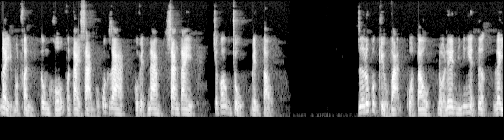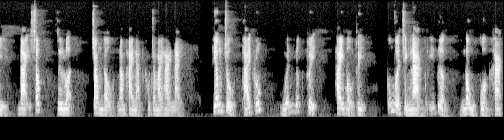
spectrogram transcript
đẩy một phần công khố và tài sản của quốc gia của Việt Nam sang tay cho các ông chủ bên tàu giữa lúc có kiểu vạn của tàu nổi lên những hiện tượng gây đại sốc dư luận trong đầu năm 2022 này, thì ông chủ Thái Group Nguyễn Đức Thụy hay Bầu Thụy cũng vừa trình làng một ý tưởng ngông cuồng khác.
